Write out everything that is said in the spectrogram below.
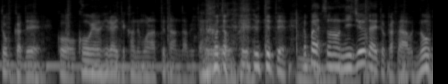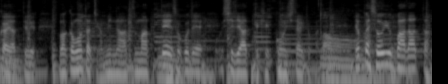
どっかでこう公演を開いて金もらってたんだみたいなことを言っててやっぱりその20代とかさ農家やってる若者たちがみんな集まってそこで知り合って結婚したりとかあねー。やっぱりそういう場だったで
